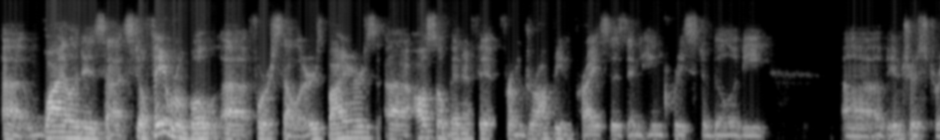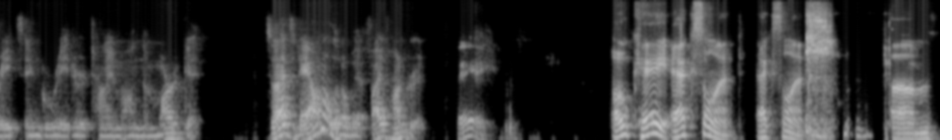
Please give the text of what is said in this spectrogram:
uh, while it is uh, still favorable uh, for sellers, buyers also benefit from dropping prices and increased stability of interest rates and greater time on the market. So that's down a little bit, 500. Hey. Okay, excellent, excellent. Um,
